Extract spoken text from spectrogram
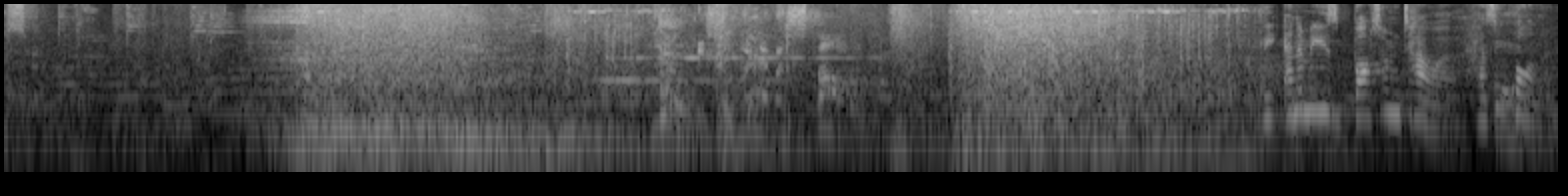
Prayer. You be whatever spawn. The enemy's bottom tower has fallen.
